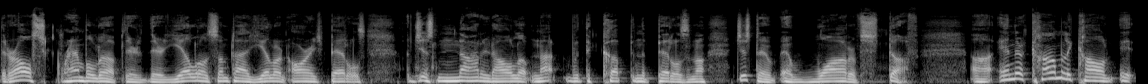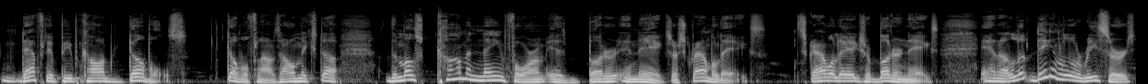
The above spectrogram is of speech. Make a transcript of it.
that are all scrambled up. They're, they're yellow, sometimes yellow and orange petals, just knotted all up, not with the cup and the petals and all, just a, a wad of stuff. Uh, and they're commonly called, daffodil people call them doubles double flowers, all mixed up. The most common name for them is butter and eggs or scrambled eggs. Scrambled eggs or butter and eggs. And a little, digging a little research,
